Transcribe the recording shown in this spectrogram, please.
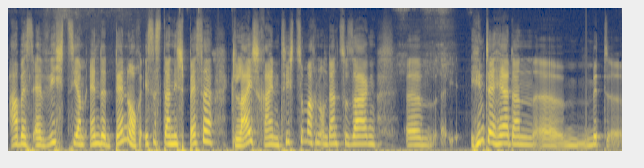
aber es erwischt sie am Ende dennoch. Ist es dann nicht besser, gleich reinen Tisch zu machen und dann zu sagen, ähm, hinterher dann äh, mit äh,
